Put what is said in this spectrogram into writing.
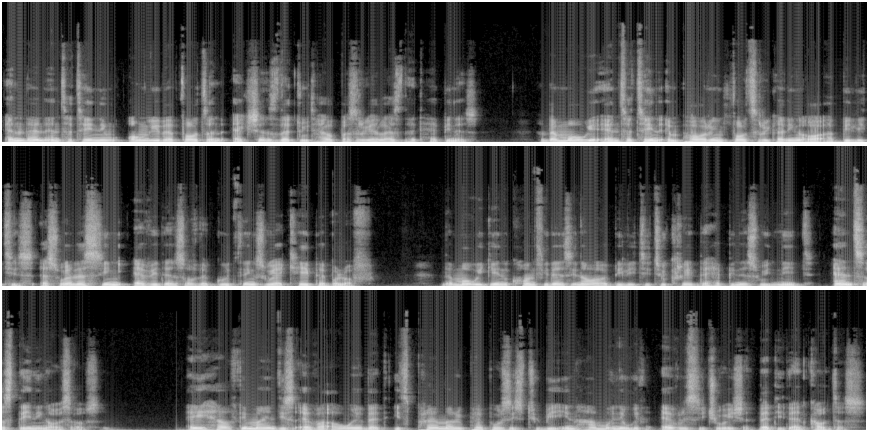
and then entertaining only the thoughts and actions that would help us realize that happiness. The more we entertain empowering thoughts regarding our abilities, as well as seeing evidence of the good things we are capable of, the more we gain confidence in our ability to create the happiness we need and sustaining ourselves. A healthy mind is ever aware that its primary purpose is to be in harmony with every situation that it encounters.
